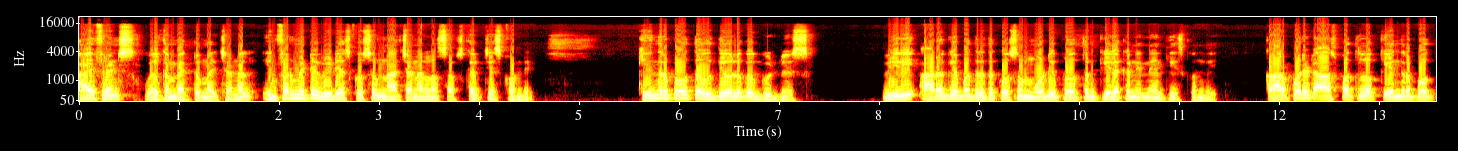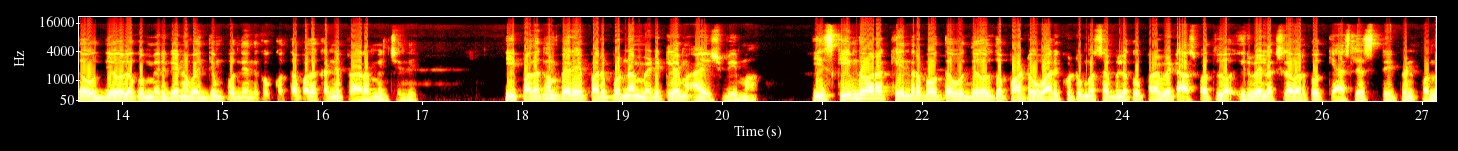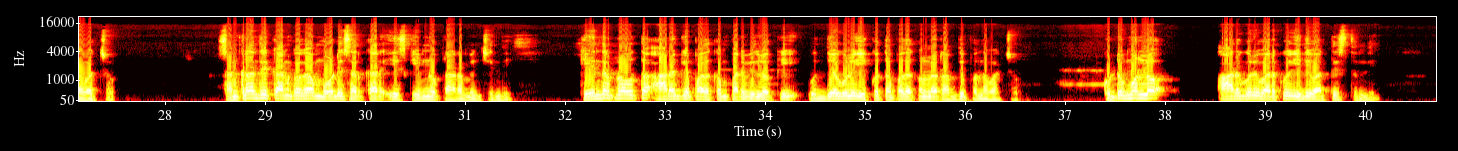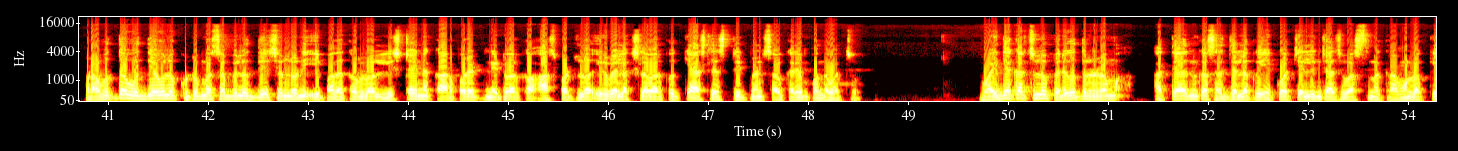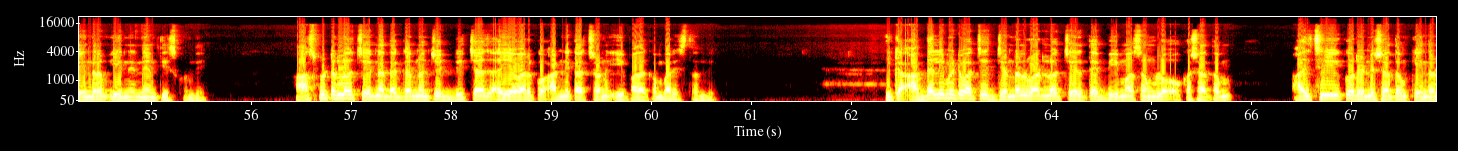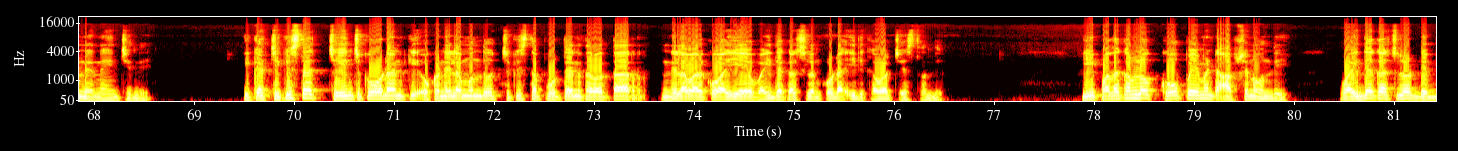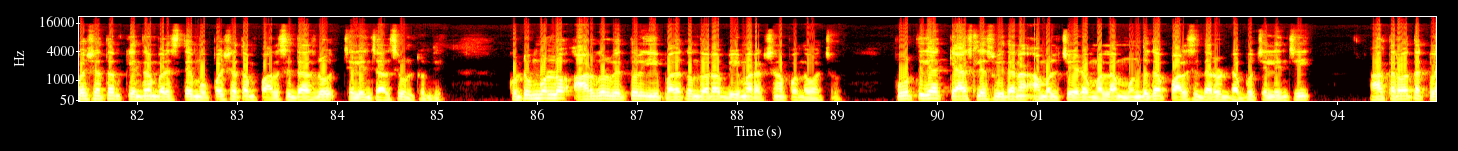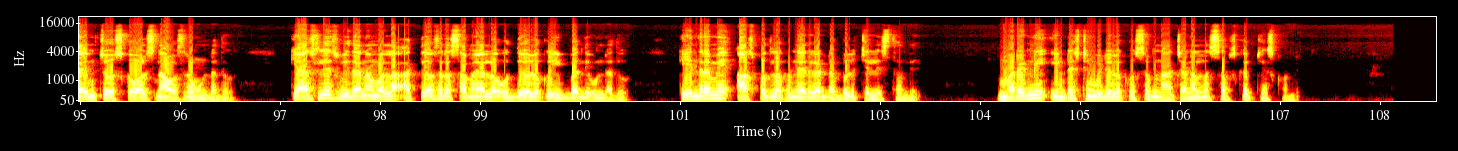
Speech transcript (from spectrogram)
Hi friends welcome back to my channel informative videos కోసం నా ఛానల్ను సబ్స్క్రైబ్ చేసుకోండి. కేంద్ర ప్రభుత్వ ఉద్యోగులకు గుడ్ న్యూస్ వీరి ఆరోగ్య భద్రత కోసం మోడీ ప్రభుత్వం కీలక నిర్ణయం తీసుకుంది. కార్పొరేట్ ఆసుపత్రిలో కేంద్ర ప్రభుత్వ ఉద్యోగులకు మెరుగైన వైద్యం పొందేందుకు కొత్త పథకాన్ని ప్రారంభించింది. ఈ పథకం పేరే పరిపూర్ణ మెడిక్లెయిమ్ ఆయుష్ బీమా. ఈ స్కీమ్ ద్వారా కేంద్ర ప్రభుత్వ ఉద్యోగులతో పాటు వారి కుటుంబ సభ్యులకు ప్రైవేట్ ఆసుపత్రిలో ఇరవై లక్షల వరకు క్యాష్లెస్ ట్రీట్మెంట్ పొందవచ్చు. సంక్రాంతి కానుకగా మోడీ సర్కార్ ఈ స్కీమ్ను ప్రారంభించింది. కేంద్ర ప్రభుత్వ ఆరోగ్య పథకం పరిధిలోకి ఉద్యోగులు ఈ కొత్త పథకంలో లబ్ధి పొందవచ్చు. కుటుంబంలో ఆరుగురి వరకు ఇది వర్తిస్తుంది. ప్రభుత్వ ఉద్యోగులు కుటుంబ సభ్యులు దేశంలోని ఈ పథకంలో లిస్ట్ అయిన కార్పొరేట్ నెట్వర్క్ హాస్పిటల్లో ఇరవై లక్షల వరకు క్యాష్లెస్ ట్రీట్మెంట్ సౌకర్యం పొందవచ్చు. వైద్య ఖర్చులు పెరుగుతుండడం అత్యాధునిక సర్జన్లకు ఎక్కువ చెల్లించాల్సి వస్తున్న క్రమంలో కేంద్రం ఈ నిర్ణయం తీసుకుంది. హాస్పిటల్లో చేరిన దగ్గర నుంచి డిశ్చార్జ్ అయ్యే వరకు అన్ని ఖర్చులను ఈ పథకం భరిస్తుంది. ఇక అద్దె లిమిట్ వచ్చి జనరల్ వార్డులో చేరితే బీమా సొమ్ములో ఒక శాతం ఐసీయూకు రెండు శాతం కేంద్రం నిర్ణయించింది. ఇక చికిత్స చేయించుకోవడానికి ఒక నెల ముందు చికిత్స పూర్తయిన తర్వాత నెల వరకు అయ్యే వైద్య ఖర్చులను కూడా ఇది కవర్ చేస్తుంది. ఈ పథకంలో కో పేమెంట్ ఆప్షన్ ఉంది. వైద్య ఖర్చులో డెబ్బై శాతం కేంద్రం భరిస్తే ముప్పై శాతం పాలసీదారులు చెల్లించాల్సి ఉంటుంది. కుటుంబంలో ఆరుగురు వ్యక్తులు ఈ పథకం ద్వారా బీమా రక్షణ పొందవచ్చు. పూర్తిగా క్యాష్లెస్ విధానం అమలు చేయడం వల్ల ముందుగా పాలసీదారుడు డబ్బు చెల్లించి ఆ తర్వాత క్లెయిమ్ చేసుకోవాల్సిన అవసరం ఉండదు. క్యాష్లెస్ విధానం వల్ల అత్యవసర సమయాల్లో ఉద్యోగులకు ఇబ్బంది ఉండదు. కేంద్రమే ఆసుపత్రులకు నేరుగా డబ్బులు చెల్లిస్తుంది. మరిన్ని ఇంట్రెస్టింగ్ వీడియోల కోసం నా ఛానల్ను సబ్స్క్రైబ్ చేసుకోండి.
